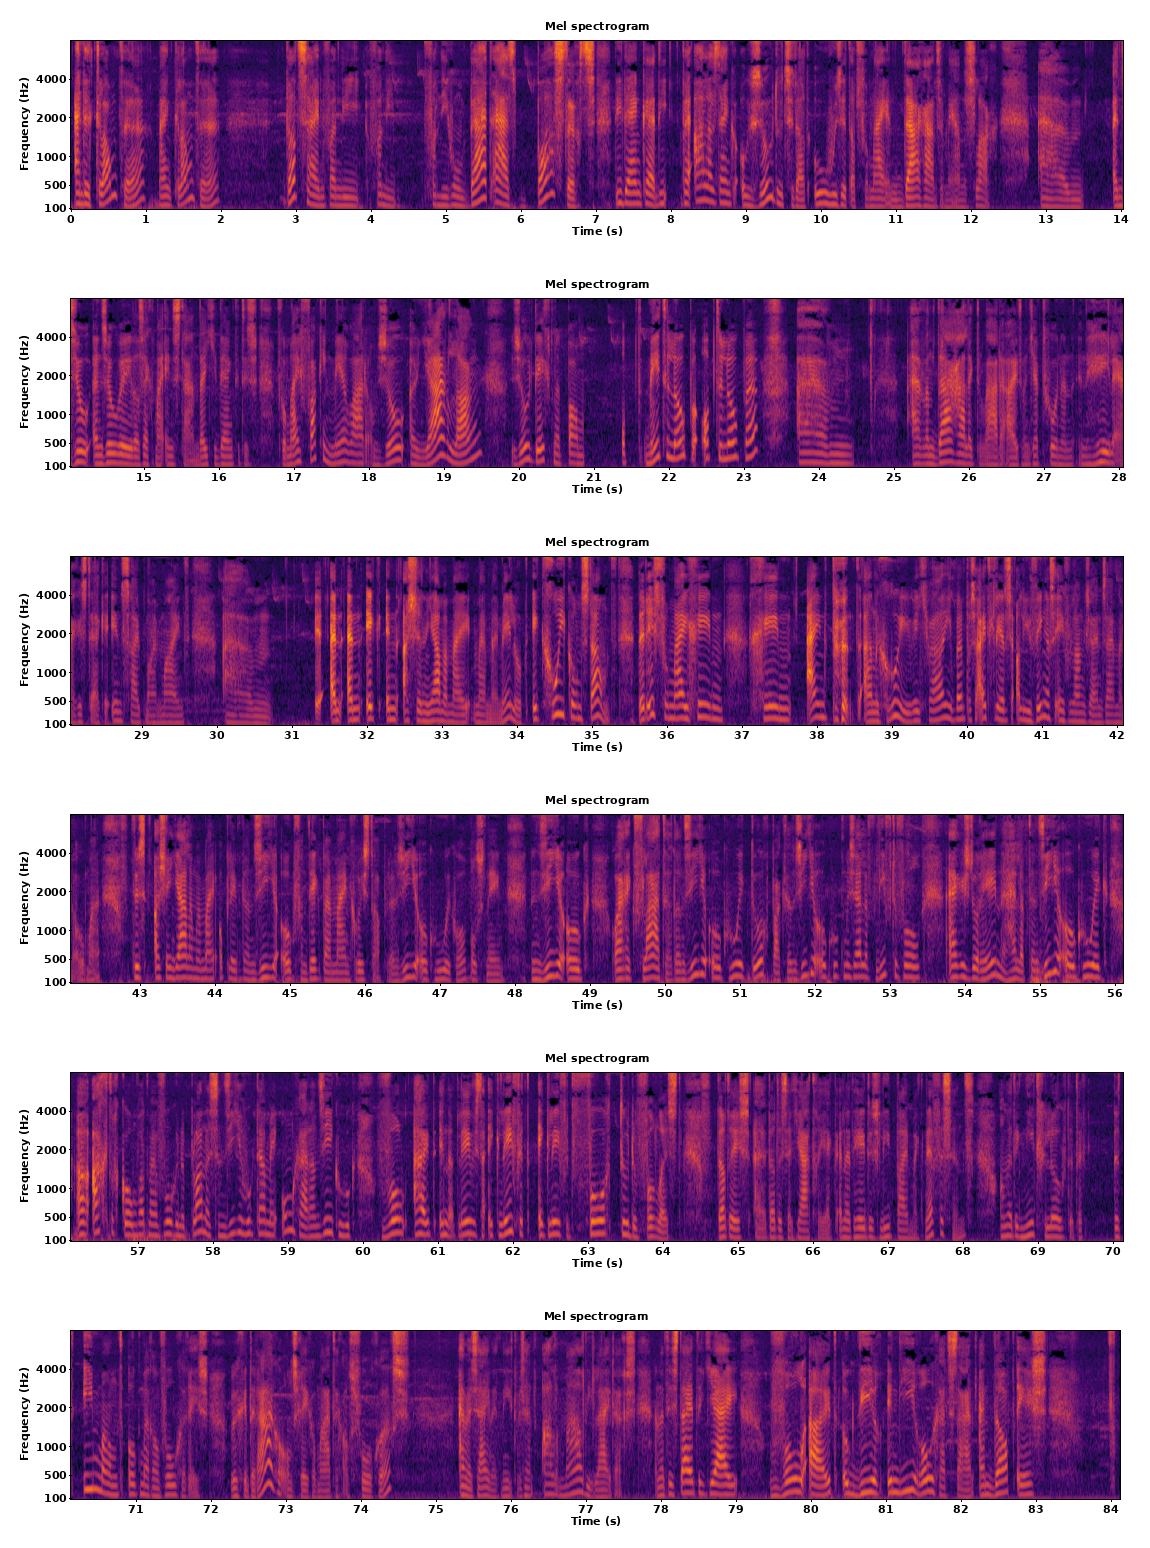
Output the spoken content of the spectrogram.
En de klanten, mijn klanten, dat zijn van die, van die, van die gewoon badass bastards. Die denken, die bij alles denken, oh zo doet ze dat. Oh, hoe zit dat voor mij? En daar gaan ze mee aan de slag. Ehm, en zo, en zo wil je er zeg maar in staan. Dat je denkt, het is voor mij fucking meerwaarde om zo een jaar lang zo dicht met Pam op, mee te lopen, op te lopen. Ehm, en want daar haal ik de waarde uit. Want je hebt gewoon een, een hele erg sterke inside my mind. Ehm, en, en, ik, en als je een jaar met mij, met mij meeloopt, ik groei constant. Er is voor mij geen, geen eindpunt aan groei, weet je wel. Je bent pas uitgeleerd als al je vingers even lang zijn, zei mijn oma. Dus als je een jaar lang met mij opleeft, dan zie je ook van dichtbij mijn groeistappen. Dan zie je ook hoe ik hobbels neem. Dan zie je ook waar ik flater. Dan zie je ook hoe ik doorpak. Dan zie je ook hoe ik mezelf liefdevol ergens doorheen help. Dan zie je ook hoe ik erachter kom wat mijn volgende plan is. Dan zie je hoe ik daarmee omga. Dan zie ik hoe ik voluit in leven. Ik leef het, ik leef het voor to the fullest. Dat is, uh, dat is het jaartraject. En het heet dus Lead by Magnificence. Omdat ik niet geloof dat er dat iemand ook maar een volger is. We gedragen ons regelmatig als volgers. En we zijn het niet. We zijn allemaal die leiders. En het is tijd dat jij voluit ook die, in die rol gaat staan. En dat is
